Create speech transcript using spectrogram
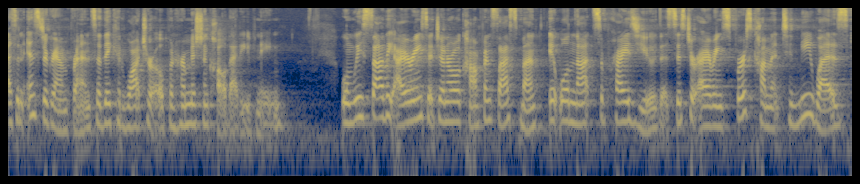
as an Instagram friend so they could watch her open her mission call that evening. When we saw the Eyrings at General Conference last month, it will not surprise you that Sister Eyring's first comment to me was,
